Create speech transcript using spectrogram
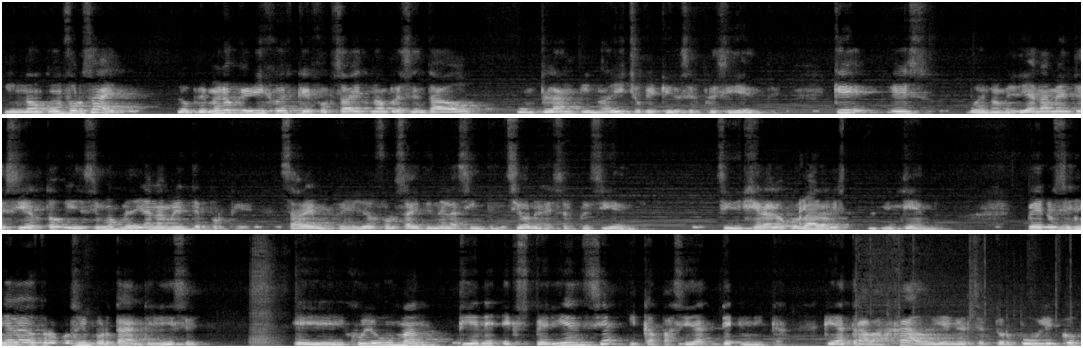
y no con Forsyth? Lo primero que dijo es que Forsyth no ha presentado un plan y no ha dicho que quiere ser presidente, que es, bueno, medianamente cierto, y decimos medianamente porque sabemos que George Forsyth tiene las intenciones de ser presidente. Si dijera lo contrario, claro. entiendo. Pero señala otra cosa importante, dice, eh, Julio Guzmán tiene experiencia y capacidad técnica, que ha trabajado ya en el sector público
